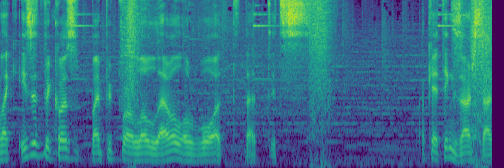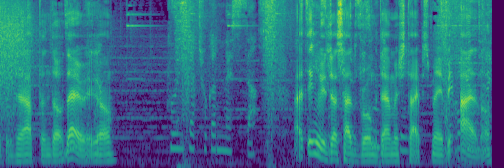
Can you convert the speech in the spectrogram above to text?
Like, is it because my people are low level or what that it's... Okay, things are starting to happen though. There we go. I think we just had wrong damage types, maybe. I don't know.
